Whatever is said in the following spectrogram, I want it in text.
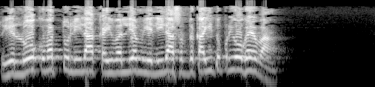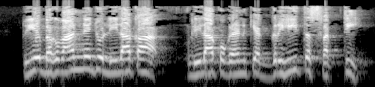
तो ये लोकवत्तु लीला कैवल्यम, ये लीला शब्द का ही तो प्रयोग है वहाँ। तो ये भगवान ने जो लीला का, लीला को ग्रहण किया, गृहित शक्ति।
